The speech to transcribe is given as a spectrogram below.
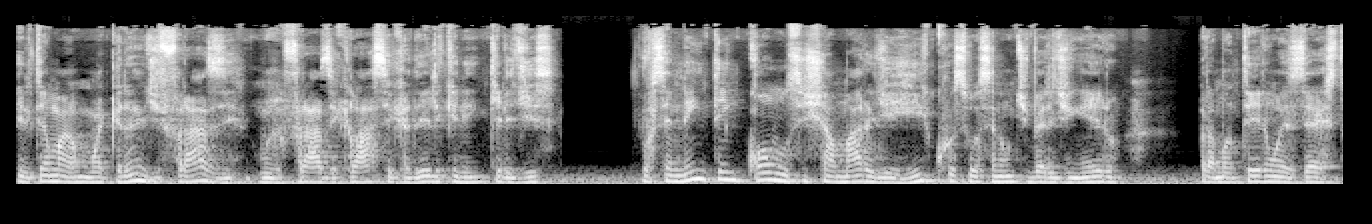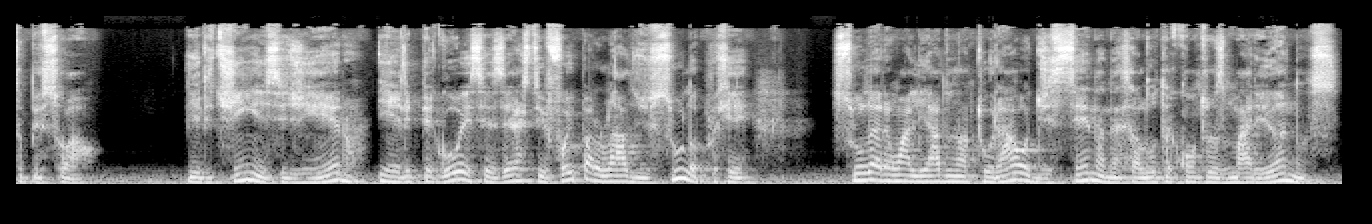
Ele tem uma, uma grande frase, uma frase clássica dele, que ele, que ele diz: Você nem tem como se chamar de rico se você não tiver dinheiro para manter um exército pessoal. E ele tinha esse dinheiro e ele pegou esse exército e foi para o lado de Sula, porque Sula era um aliado natural de Senna nessa luta contra os Marianos,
